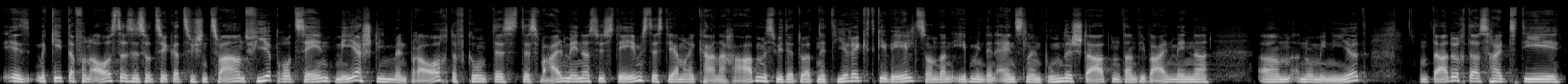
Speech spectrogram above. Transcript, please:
man geht davon aus, dass es so circa zwischen zwei und vier Prozent mehr Stimmen braucht aufgrund des, des Wahlmännersystems, das die Amerikaner haben. Es wird ja dort nicht direkt gewählt, sondern eben in den einzelnen Bundesstaaten dann die Wahlmänner ähm, nominiert. Und dadurch, dass halt die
